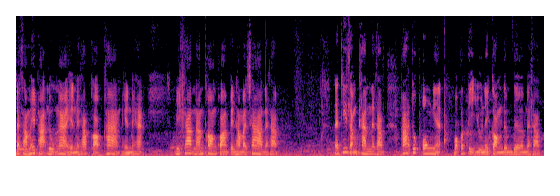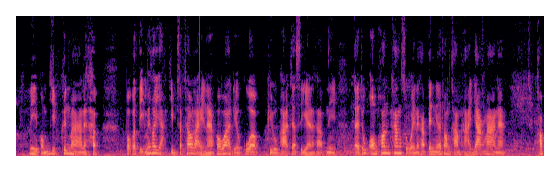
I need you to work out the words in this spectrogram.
จะทำให้พระดูง่ายเห็นไหมครับ ขอบข้างเห็นไหมฮะ มีคราบน้ำทองความเป็นธรรมชาตินะครับ และที่สำคัญนะครับ พระทุกองค์เนี่ยปกติอยู่ในกล่องเดิมๆนะครับ นี่ผมหยิบขึ้นมานะครับปกติไม่ค่อยอยากหยิบสักเท่าไหร่นะ เพราะว่าเดี๋ยวกลัวผิวพระจะเสียนะครับ นี่ แต่ทุกองค์ค่อนข้างสวยนะครับ เป็นเนื้อทองคำหายากมากนะ ขอบ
